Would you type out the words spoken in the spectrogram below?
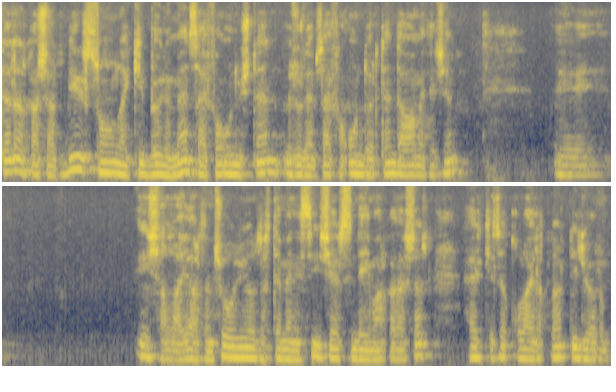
Değerli arkadaşlar bir sonraki bölüme sayfa 13'ten özür dilerim sayfa 14'ten devam edeceğim. Ee, inşallah yardımcı oluyordur temenisi içerisindeyim arkadaşlar. Herkese kolaylıklar diliyorum.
